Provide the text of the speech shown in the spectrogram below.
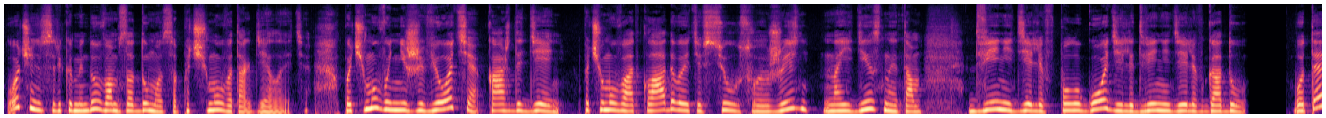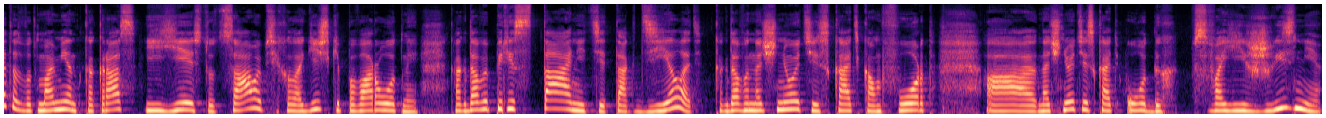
очень рекомендую вам задуматься, почему вы так делаете. Почему вы не живете каждый день? Почему вы откладываете всю свою жизнь на единственные там две недели в полугодии или две недели в году? Вот этот вот момент как раз и есть тот самый психологически поворотный, когда вы перестанете так делать, когда вы начнете искать комфорт, а, начнете искать отдых в своей жизни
